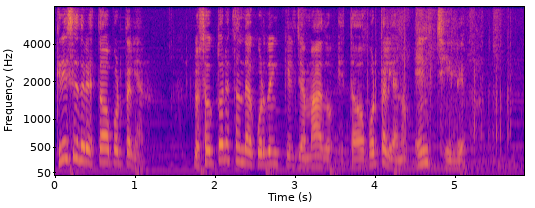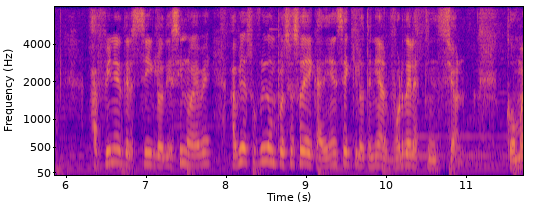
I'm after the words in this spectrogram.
Crisis del Estado portaliano. Los autores están de acuerdo en que el llamado Estado portaliano en Chile, a fines del siglo XIX, había sufrido un proceso de decadencia que lo tenía al borde de la extinción. Como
